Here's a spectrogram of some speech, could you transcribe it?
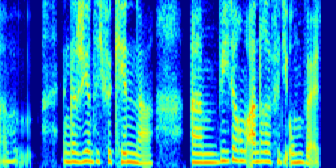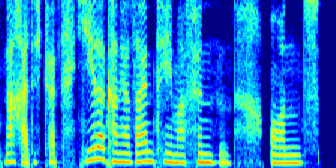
äh, engagieren sich für Kinder, ähm, wiederum andere für die Umwelt, Nachhaltigkeit. Jeder kann ja sein Thema finden. Und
